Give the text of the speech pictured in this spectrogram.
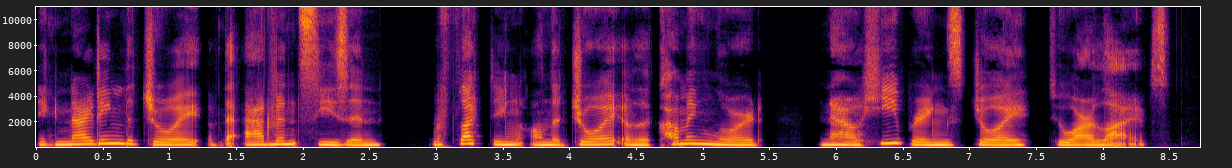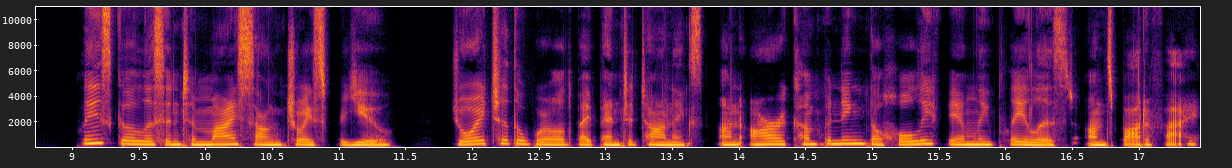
igniting the joy of the Advent season, reflecting on the joy of the coming Lord and how He brings joy to our lives. Please go listen to my song choice for you Joy to the World by Pentatonix on our accompanying the Holy Family playlist on Spotify.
